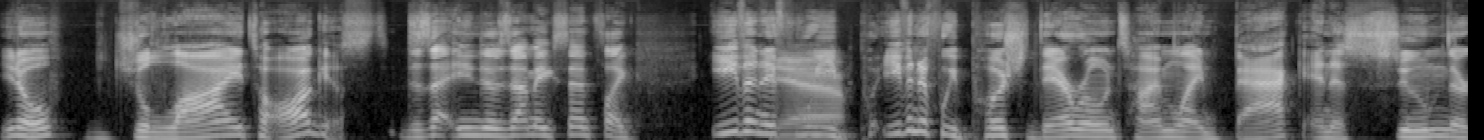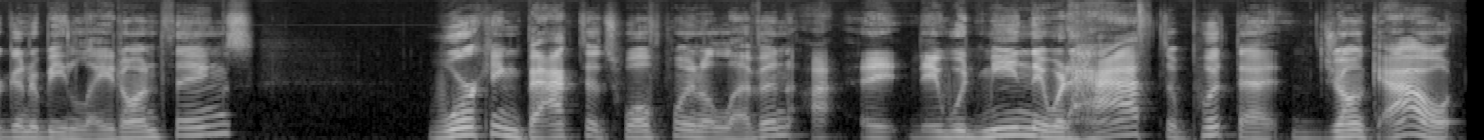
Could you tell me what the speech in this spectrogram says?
you know july to august does that you know, does that make sense like even if Yeah. we even if we push their own timeline back and assume they're going to be late on things working back to 12.11 I, it, it would mean they would have to put that junk out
